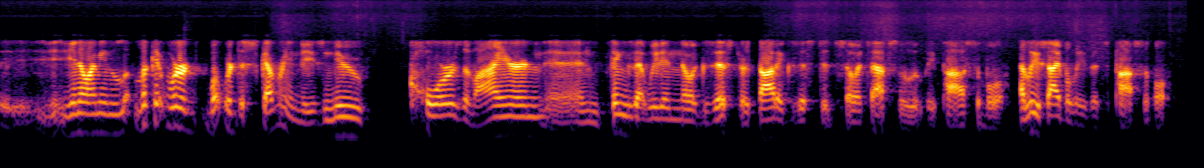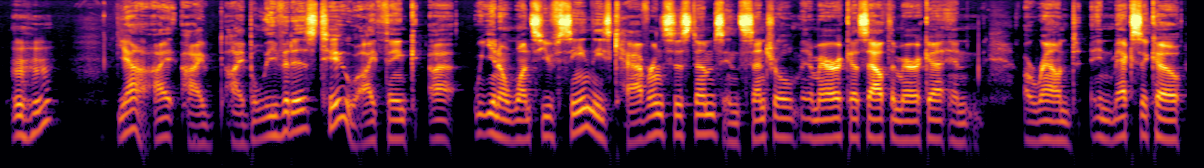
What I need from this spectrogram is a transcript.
you know, I mean, look at what we're discovering these new cores of iron and things that we didn't know exist or thought existed. So it's absolutely possible. At least I believe it's possible. Mm-hmm. Yeah, I, I, I believe it is too. I think, uh, you know, once you've seen these cavern systems in Central America, South America, and around in Mexico,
